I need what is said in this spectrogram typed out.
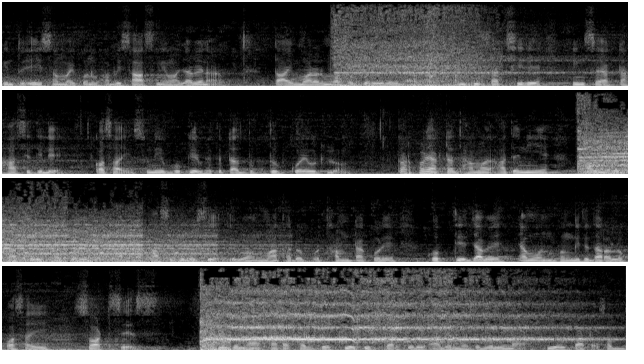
কিন্তু এই সময় কোনোভাবে শ্বাস নেওয়া যাবে না। তাই মরার মতো করে রইলাম। আমি ছিঁড়ে হিংসা একটা হাসি দিলে কষাই শুনে বুকের ভেতরটা দুপ দুপ করে উঠল। তারপরে একটা ধামা হাতে নিয়ে পরীক্ষা করে হাসি দিল সে এবং মাথার ওপর থামটা করে কপতে যাবে এমন ভঙ্গিতে দাঁড়াল কষাই শর্ট শেষ। কিন্তু না কাটা শব্দ কেউ চিৎকার করে আগের মতো বলল না, কেউ কাটা শব্দ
